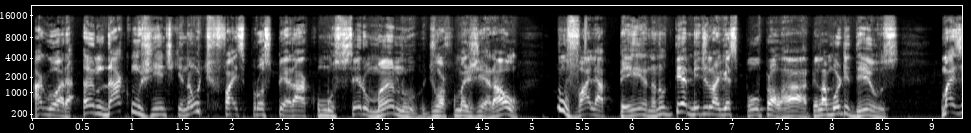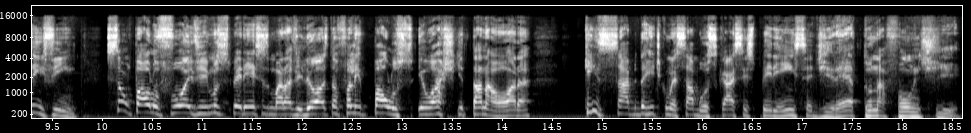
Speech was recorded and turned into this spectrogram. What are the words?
Agora, andar com gente que não te faz prosperar como ser humano, de uma forma geral, não vale a pena. Não tenha medo de largar esse povo pra lá, pelo amor de Deus. Mas enfim, São Paulo foi, vivemos experiências maravilhosas. Então eu falei, Paulo, eu acho que tá na hora, quem sabe, da gente começar a buscar essa experiência direto na fonte.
